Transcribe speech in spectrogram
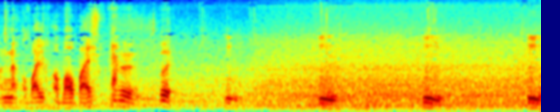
มันหนักเอาใบเอาเบาไปค่ะเออเอ้ยอืมอืมอืมอืม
